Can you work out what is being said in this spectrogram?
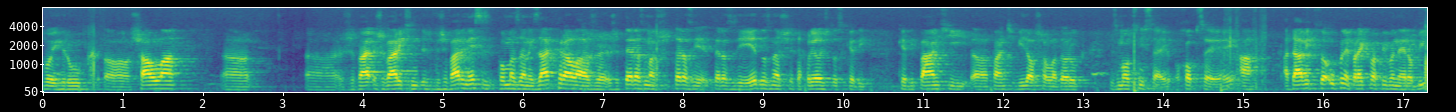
tvojich rúk Šaula, že, že, Vári, Vári nesi pomazaný za kráľa, že, že teraz, máš, teraz, je, teraz je jednoznačne tá príležitosť, kedy, kedy pán, ti, pán ti vydal Šaula do rúk, zmocni sa jej, chop sa jej. A, a David to úplne prekvapivo nerobí,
